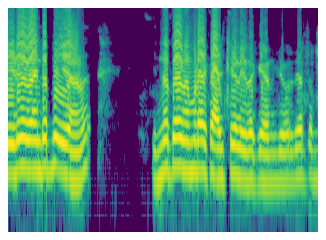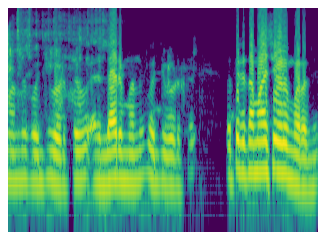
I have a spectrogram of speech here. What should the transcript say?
വീഡിയോ വൈൻഡപ്പ് ചെയ്യാണ്. ഇന്നത്തെ നമ്മുടെ കാഴ്ചകൾ ഇതൊക്കെയാണ്. ജോർജേട്ടൻ വന്ന് കൊഞ്ചു കൊടുത്തു എല്ലാവരും വന്ന് കൊഞ്ചു കൊടുത്ത്. ഒത്തിരി തമാശകളും പറഞ്ഞു.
